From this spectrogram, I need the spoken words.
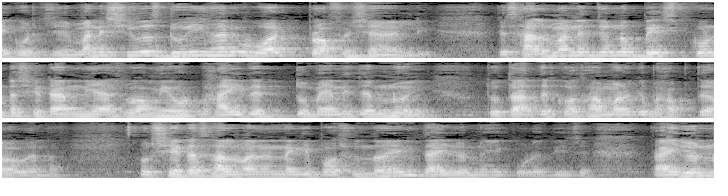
এ করছে। মানে she was doing her work professionally যে সালমানের জন্য বেস্ট কোনটা সেটা নিয়ে আসব, আমি ওর ভাইদের তো ম্যানেজার নই, তো তাদের কথা আমাকে ভাবতে হবে না। তো সেটা সালমানের নাকি পছন্দ হয়নি, তাই জন্য এ করে দিয়েছে। তাই জন্য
